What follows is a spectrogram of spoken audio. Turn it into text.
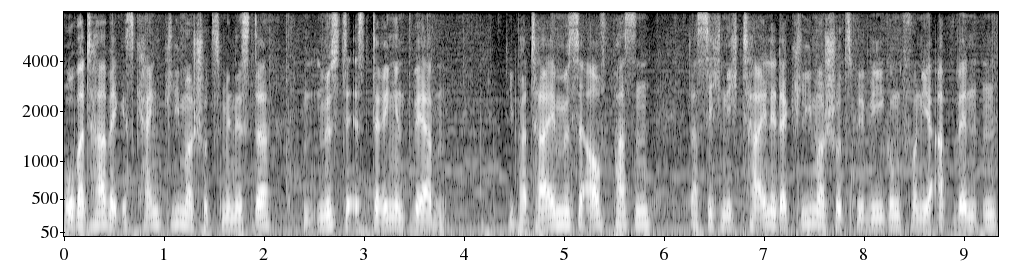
Robert Habeck ist kein Klimaschutzminister und müsste es dringend werden. Die Partei müsse aufpassen, dass sich nicht Teile der Klimaschutzbewegung von ihr abwenden,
